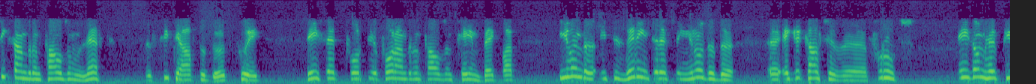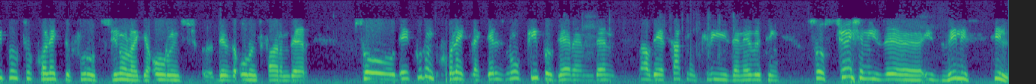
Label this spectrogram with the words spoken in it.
600,000 left the city after the earthquake. They said 40, 400,000 came back, but even the it is very interesting. You know the the uh, agriculture uh, fruits. They don't have people to collect the fruits. You know, like the orange. Uh, there's the orange farm there, so they couldn't collect. Like there is no people there, and then now they are cutting trees and everything. So situation is uh, is really still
